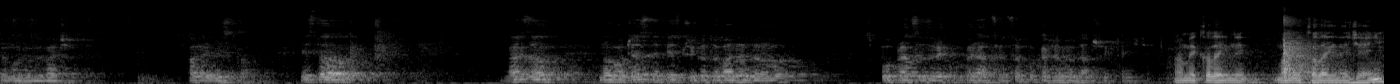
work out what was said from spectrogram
wymurowywać palenisko. Jest to bardzo nowoczesny piec przygotowany do współpracy z rekuperacją, co pokażemy w dalszych częściach. Mamy kolejny, mamy kolejny dzień.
